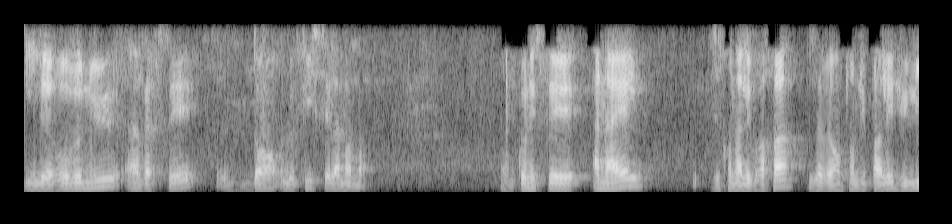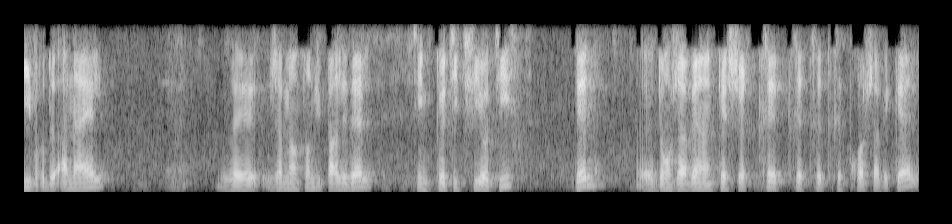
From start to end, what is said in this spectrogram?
il est revenu inversé dans le fils et la maman. Vous connaissez Anaël, Zichron Alevracha, vous avez entendu parler du livre de Anaël Vous avez jamais entendu parler d'elle? C'est une petite fille autiste, euh, dont j'avais un kesher très très très très proche avec elle,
